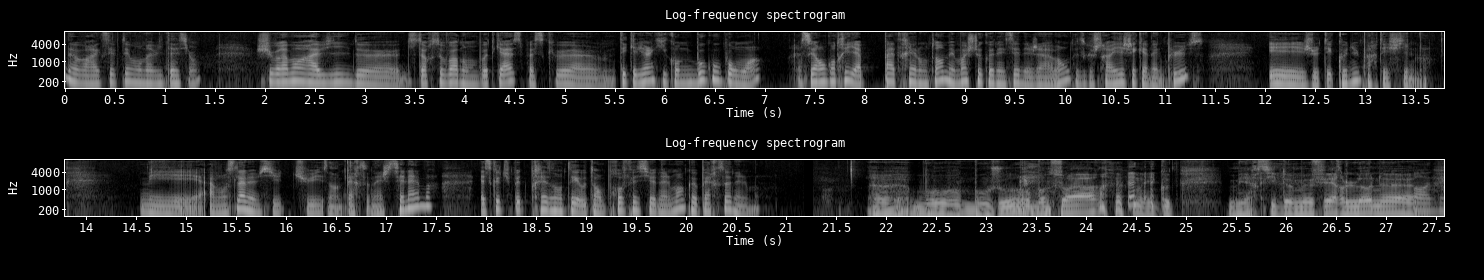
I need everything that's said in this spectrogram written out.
d'avoir accepté mon invitation. Je suis vraiment ravie de, te recevoir dans mon podcast parce que euh, tu es quelqu'un qui compte beaucoup pour moi. On s'est rencontrés il y a pas très longtemps, mais moi je te connaissais déjà avant parce que je travaillais chez Canal+, et je t'ai connu par tes films. Mais avant cela, même si tu es un personnage célèbre, est-ce que tu peux te présenter autant professionnellement que personnellement? Euh, bon, bonjour, bonsoir. Écoute, merci de me faire l'honneur oh,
